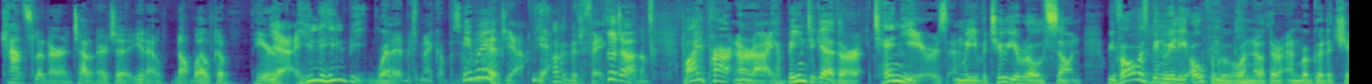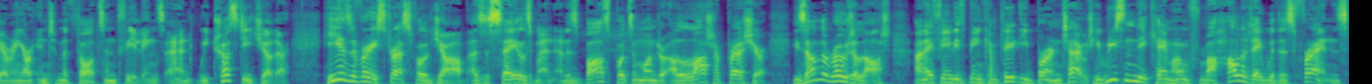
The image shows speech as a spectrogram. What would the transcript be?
cancelling her and telling her to you know not welcome here. Yeah, he'll, he'll be well able to make up his own He will. mind. Yeah, Yeah. have a bit of faith. Good on him. My partner and I have been together 10 years and we have a two year old son. We've always been really open with one another and we're good at sharing our intimate thoughts and feelings and we trust each other. He has a very stressful job as a salesman and his boss puts him under a lot of pressure. He's on the road a lot and I feel he's been completely burnt out. He recently came home from a holiday with his friends,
